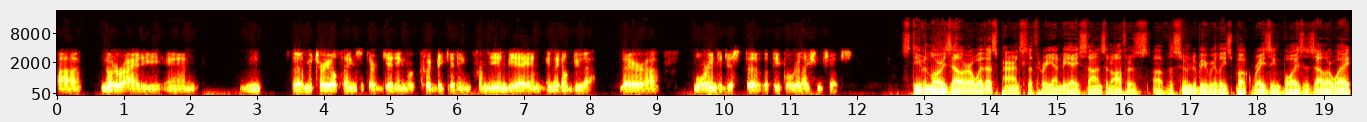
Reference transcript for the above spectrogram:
uh, notoriety and the material things that they're getting or could be getting from the NBA. And, and they don't do that. They're, uh, more into just the, the people relationships. Steve and Lori Zeller are with us, parents to three NBA sons and authors of the soon to be released book, Raising Boys the Zeller Way.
